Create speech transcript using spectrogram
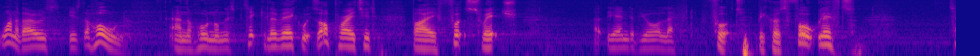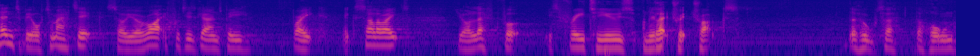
One of those is the horn. And the horn on this particular vehicle is operated by a foot switch at the end of your left foot because forklifts tend to be automatic, so your right foot is going to be brake accelerate, your left foot is free to use on electric trucks the hooter, the horn,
